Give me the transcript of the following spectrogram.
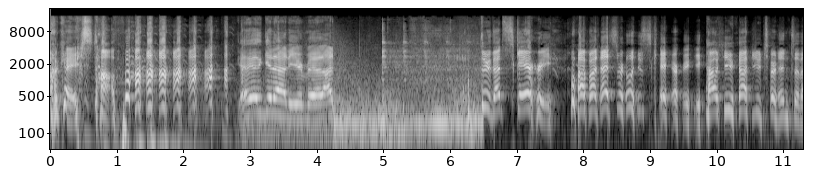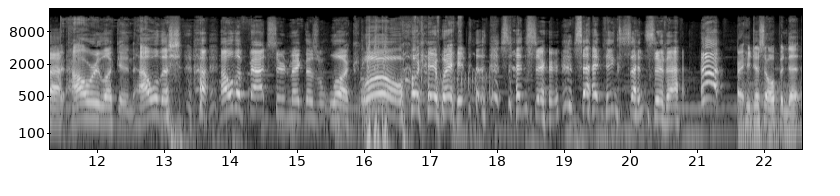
Okay, stop. get, out of here, man. I, dude, that's scary. that's really scary. How do you how do you turn into that? How are we looking? How will this how will the fat suit make this look? Whoa. Okay, wait. censor. I think censor that. All right, he just opened it.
